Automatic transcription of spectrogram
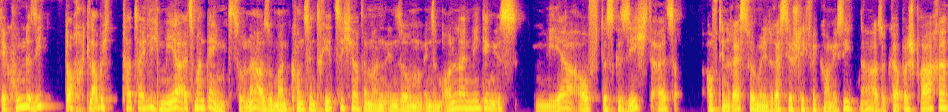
der Kunde sieht doch, glaube ich, tatsächlich mehr, als man denkt. So, ne? Also man konzentriert sich ja, wenn man in so einem, in so einem Online-Meeting ist, mehr auf das Gesicht als auf den Rest, weil man den Rest ja schlichtweg gar nicht sieht. Ne? Also Körpersprache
